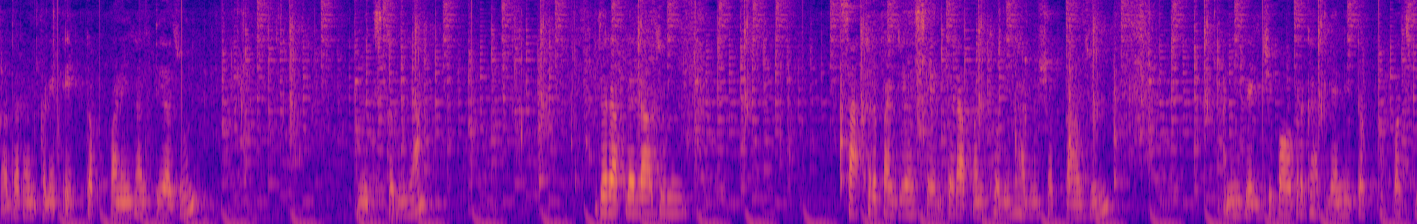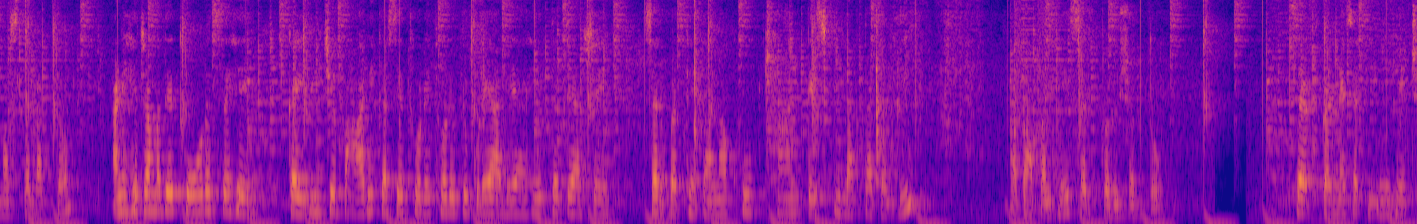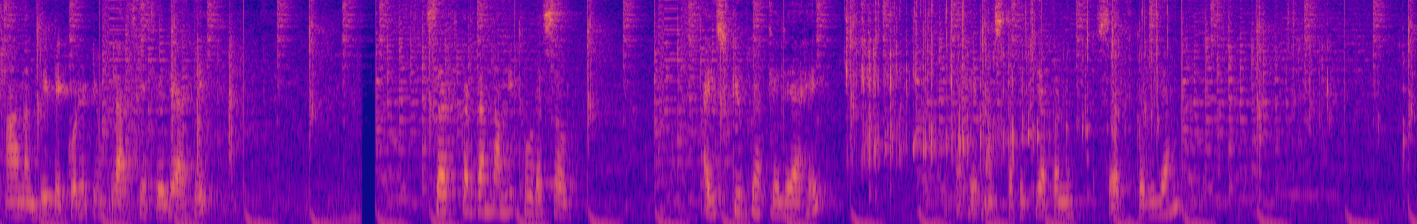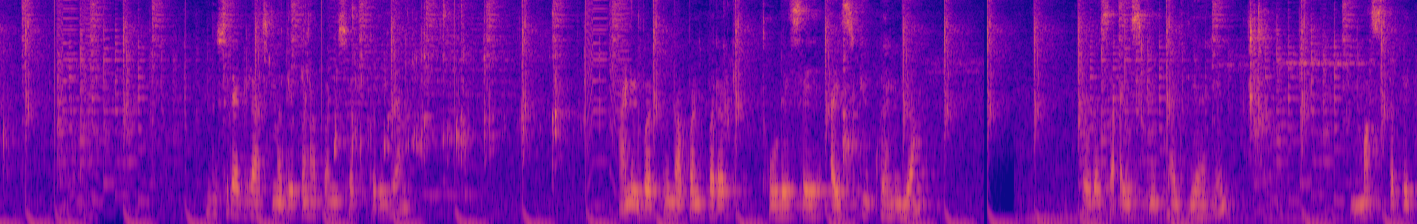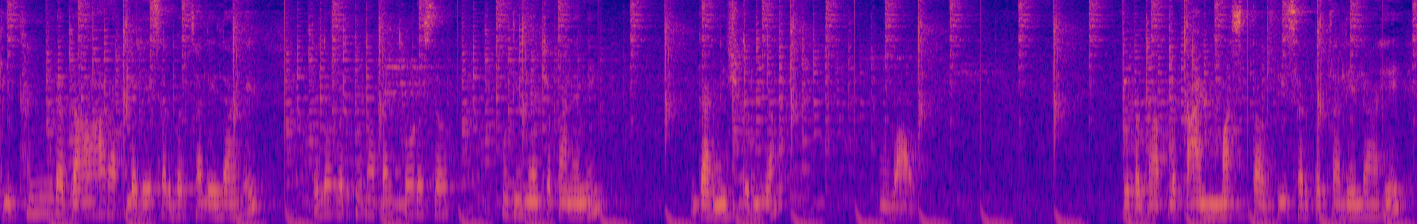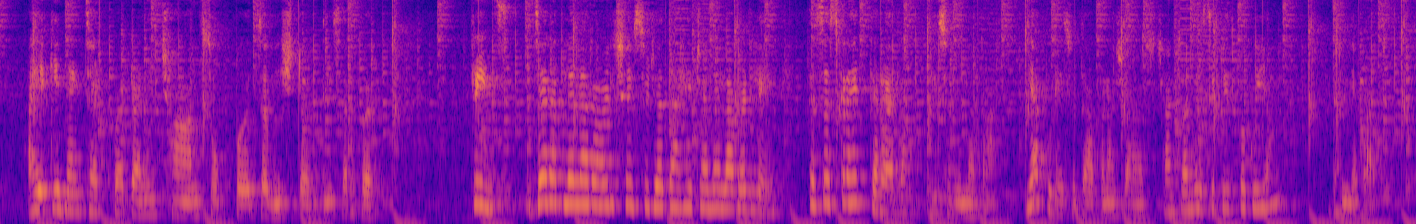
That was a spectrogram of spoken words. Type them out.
साधारणपणे एक कप पाणी घालते अजून. मिक्स करूया. जर आपल्याला अजून साखर पाहिजे असेल तर आपण थोडी घालू शकता अजून. आणि वेलची पावडर घातल्याने तर खूपच मस्त लागतं. आणि ह्याच्यामध्ये थोडंसं हे कैरीचे बारीक असे थोडे थोडे तुकडे आले आहेत तर ते असे सरबत घेताना खूप छान टेस्टी लागतात अगदी. आता आपण हे सर्व करू शकतो. सर्व करण्यासाठी मी हे छान अगदी डेकोरेटिव्ह ग्लास घेतलेले आहेत. सर्व करताना मी थोडंसं आईस क्यूब घातलेले आहे. हे मस्तपैकी आपण सर्व करूया. दुसऱ्या ग्लासमध्ये पण आपण सर्व करूया. आणि वरतून आपण परत थोडेसे आईस क्यूब घालूया. थोडंसं आईस क्यूब घालते आहे. मस्तपैकी थंडगार आपलं हे सरबत झालेलं आहे. त्याला वरतून आपण थोडंसं पुदिन्याच्या पाण्याने गार्निश करूया वाव हे बघा आपलं काय मस्त अगदी सरबत झालेलं आहे. आहे की नाही झटपट आणि छान सोपं चविष्ट अगदी सरबत? फ्रेंड्स जर आपल्याला रॉयल शेफ सुजाता हे चॅनल आवडले तर सबस्क्राईब करायला विसरू नका. यापुढे सुद्धा आपण अशा छान छान रेसिपीज बघूया. धन्यवाद.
